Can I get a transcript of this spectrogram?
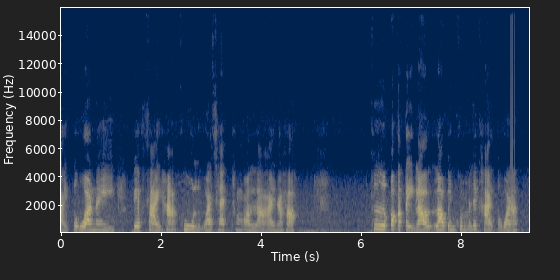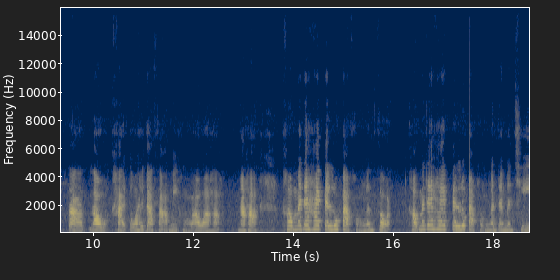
ายตัวในเว็บไซต์หาคู่หรือว่าแชททางออนไลน์นะคะ คือปกติแล้วเราเป็นคนไม่ได้ขายตัวนะ แต่เราขายตัวให้กับสามีของเราอะค่ะนะคะ เขาไม่ได้ให้เป็นรูปแบบของเงินสด เขาไม่ได้ให้เป็นรูปแบบของเงินในบัญชี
